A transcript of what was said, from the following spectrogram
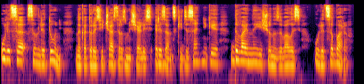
Улица Санлетунь, на которой сейчас размещались рязанские десантники, до войны еще называлась улица баров.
